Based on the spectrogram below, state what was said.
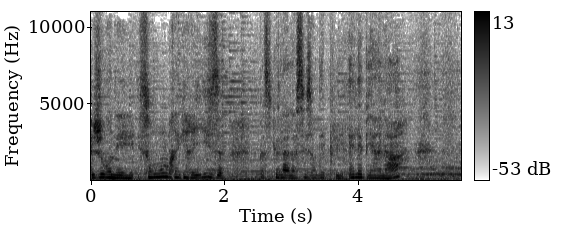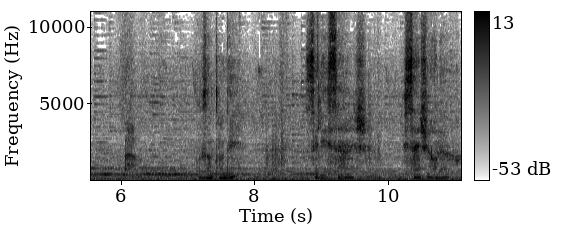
journée sombre et grise parce que là la saison des pluies elle est bien là. Ah, vous entendez? C'est les singes, les singes hurleurs.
